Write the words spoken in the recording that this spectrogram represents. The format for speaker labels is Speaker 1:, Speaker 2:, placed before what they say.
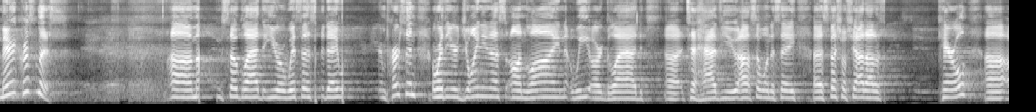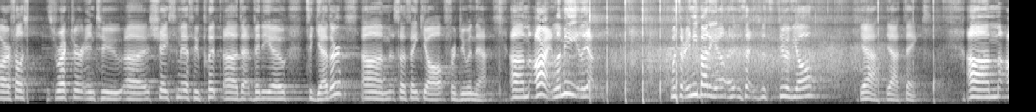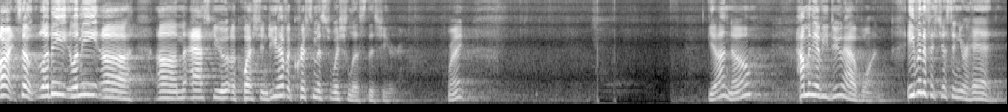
Speaker 1: Merry Christmas. Um, I'm so glad that you are with us today, whether you're here in person or whether you're joining us online. We are glad uh, to have you. I also want to say a special shout out to Carol, uh, our fellowship director, and to uh, Shay Smith, who put uh, that video together. Um, so thank y'all for doing that. Um, all right, let me. Yeah. Was there anybody else? Is that just two of y'all? Yeah, yeah, thanks. Um, all right, so let me let me uh, um, ask you a question. Do you have a Christmas wish list this year? Right? Yeah, no. How many of you do have one? Even if it's just in your head.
